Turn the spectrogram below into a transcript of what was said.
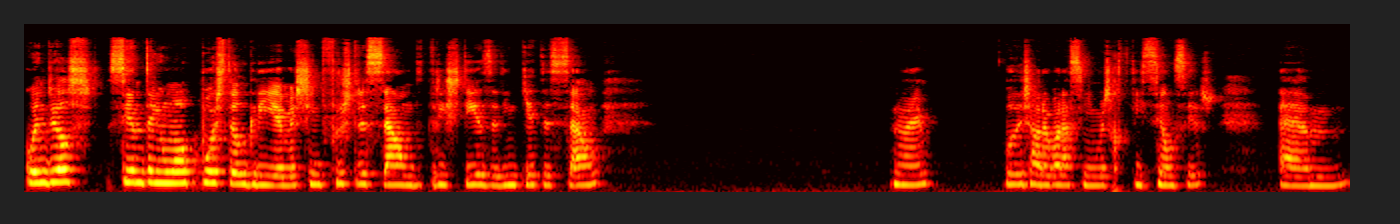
quando eles sentem um oposto de alegria, mas sim de frustração, de tristeza, de inquietação, não é? Vou deixar agora assim umas reticências um,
